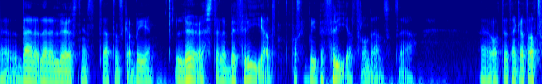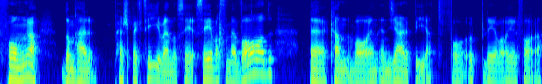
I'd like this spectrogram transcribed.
eh, där, där är lösningen så att den ska bli löst eller befriad. Man ska bli befriad från den så att säga. Eh, och att jag tänker att, att fånga de här perspektiven och se, se vad som är vad kan vara en, en hjälp i att få uppleva och erfara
